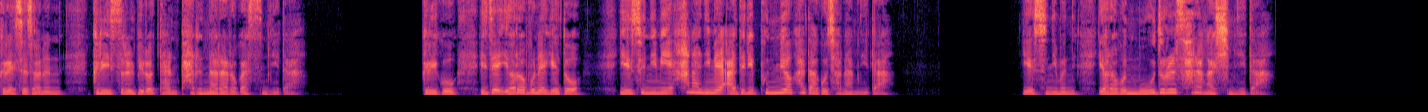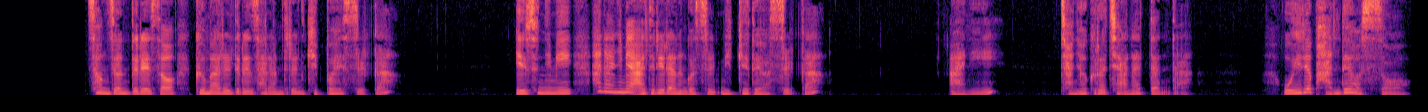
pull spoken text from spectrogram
그래서 저는 그리스를 비롯한 다른 나라로 갔습니다. 그리고 이제 여러분에게도 예수님이 하나님의 아들이 분명하다고 전합니다. 예수님은 여러분 모두를 사랑하십니다. 성전들에서 그 말을 들은 사람들은 기뻐했을까? 예수님이 하나님의 아들이라는 것을 믿게 되었을까? 아니, 전혀 그렇지 않았단다. 오히려 반대였어.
